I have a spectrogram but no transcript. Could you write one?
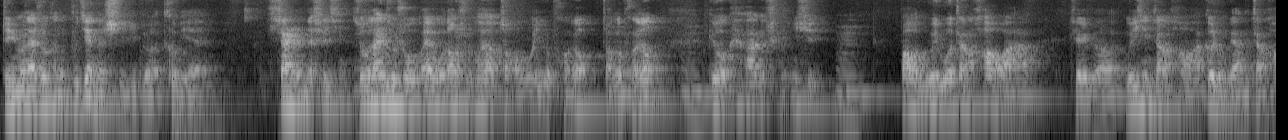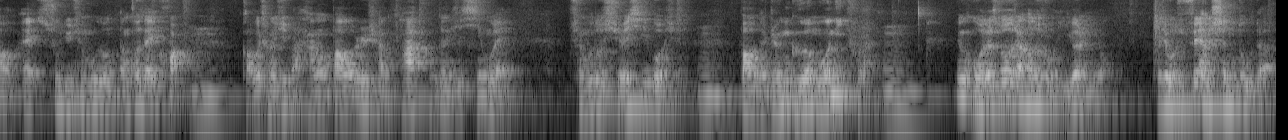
对你们来说可能不见得是一个特别伤人的事情，所以我当时就说，哎，我到时候要找我一个朋友，找个朋友嗯给我开发个程序，嗯把我的微博账号啊，这个微信账号啊，各种各样的账号，哎，数据全部都囊括在一块儿，嗯搞个程序把他们把我日常发图的那些行为全部都学习过去，嗯把我的人格模拟出来。嗯因为我的所有账号都是我一个人用，而且我是非常深度的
